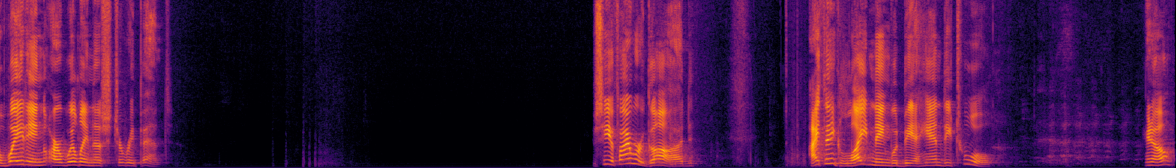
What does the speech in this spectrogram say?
awaiting our willingness to repent. You see, if I were God, I think lightning would be a handy tool. You know,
